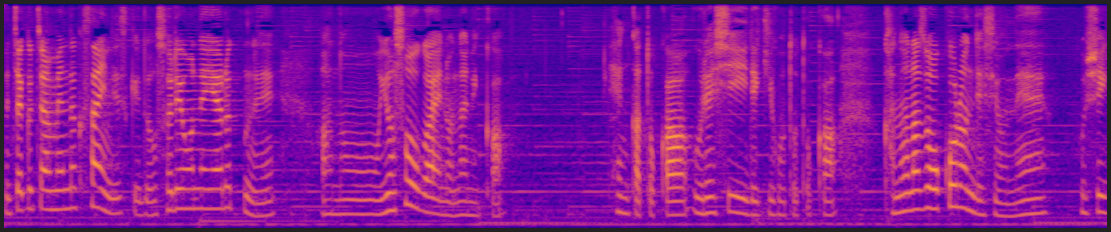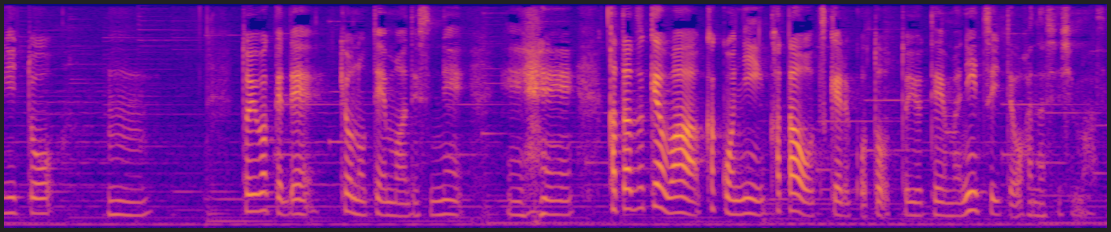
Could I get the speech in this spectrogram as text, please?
めちゃくちゃ面倒くさいんですけどそれをねやるとね、あのー、予想外の何か変化とか嬉しい出来事とか必ず起こるんですよね。不思議と。うん、というわけで今日のテーマはですね、えー、片付けは過去に型をつけることというテーマについてお話しします。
